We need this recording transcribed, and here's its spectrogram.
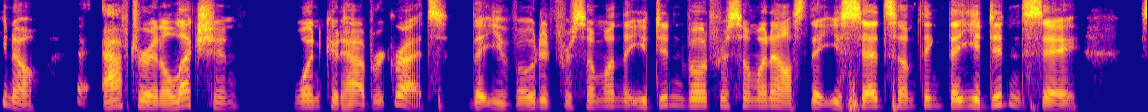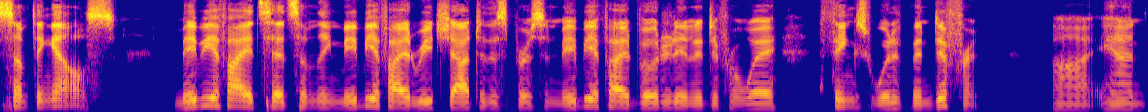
you know, after an election, one could have regrets that you voted for someone, that you didn't vote for someone else, that you said something, that you didn't say something else maybe if I had said something, maybe if I had reached out to this person, maybe if I had voted in a different way, things would have been different. Uh, and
